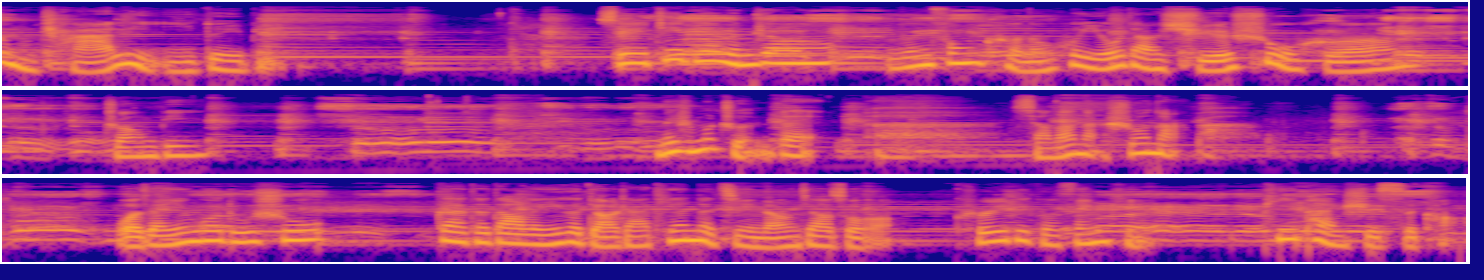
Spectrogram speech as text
用茶礼仪对比。所以这篇文章文风可能会有点学术和装逼，没什么准备，想到哪儿说哪儿吧。我在英国读书，get 到了一个屌炸天的技能，叫做 critical thinking，批判式思考。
